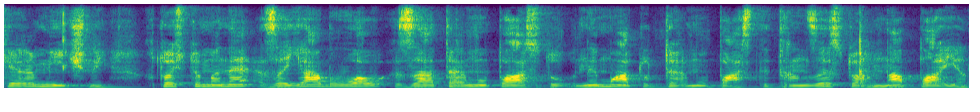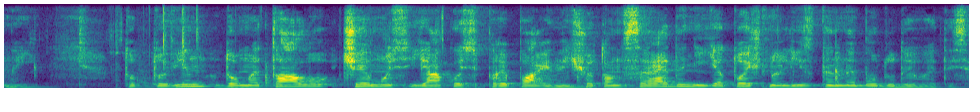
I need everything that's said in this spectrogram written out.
Керамічний. Хтось то мене заябував за термопасту. Нема тут термопасти. Транзистор напаяний. Тобто він до металу чимось якось припаяний. Що там всередині, я точно лізти не буду дивитися.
